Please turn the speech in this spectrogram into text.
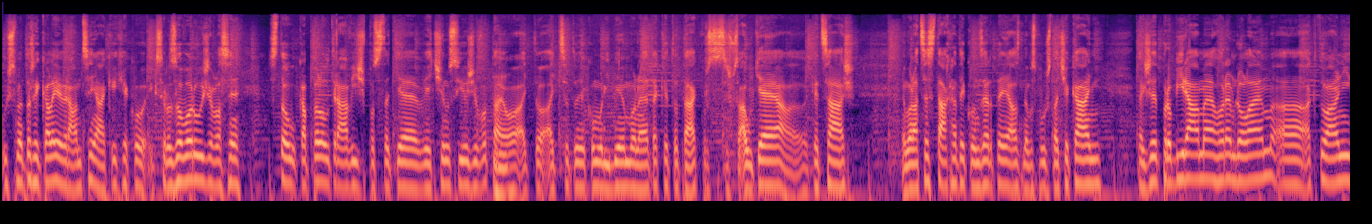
už jsme to říkali v rámci nějakých jako x rozhovorů, že vlastně s tou kapelou trávíš v podstatě většinu svého života, Hmm. jo, ať, to, ať se to někomu líbí nebo ne, tak je to tak, prostě jsi v autě a kecáš, nebo na cestách na ty koncerty a, nebo spousta čekání. Takže probíráme horem dolem aktuální,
